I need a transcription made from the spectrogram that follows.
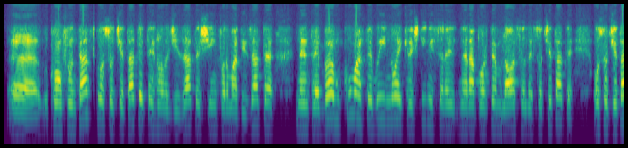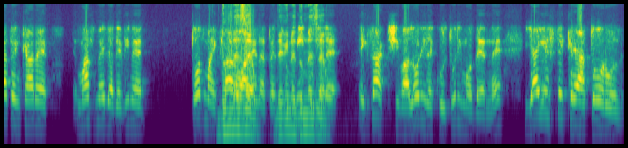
Uh, confruntați cu o societate tehnologizată și informatizată, ne întrebăm cum ar trebui noi creștinii să ne raportăm la o astfel de societate. O societate în care mass media devine tot mai clar Dumnezeu, o arenă pentru devine Dumnezeu. Exact, și valorile culturii moderne, ea este creatorul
